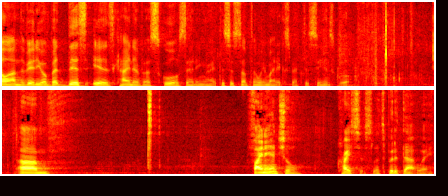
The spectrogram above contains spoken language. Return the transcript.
on the video, but this is kind of a school setting, right? This is something we might expect to see in school. Um, financial crisis, let's put it that way,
